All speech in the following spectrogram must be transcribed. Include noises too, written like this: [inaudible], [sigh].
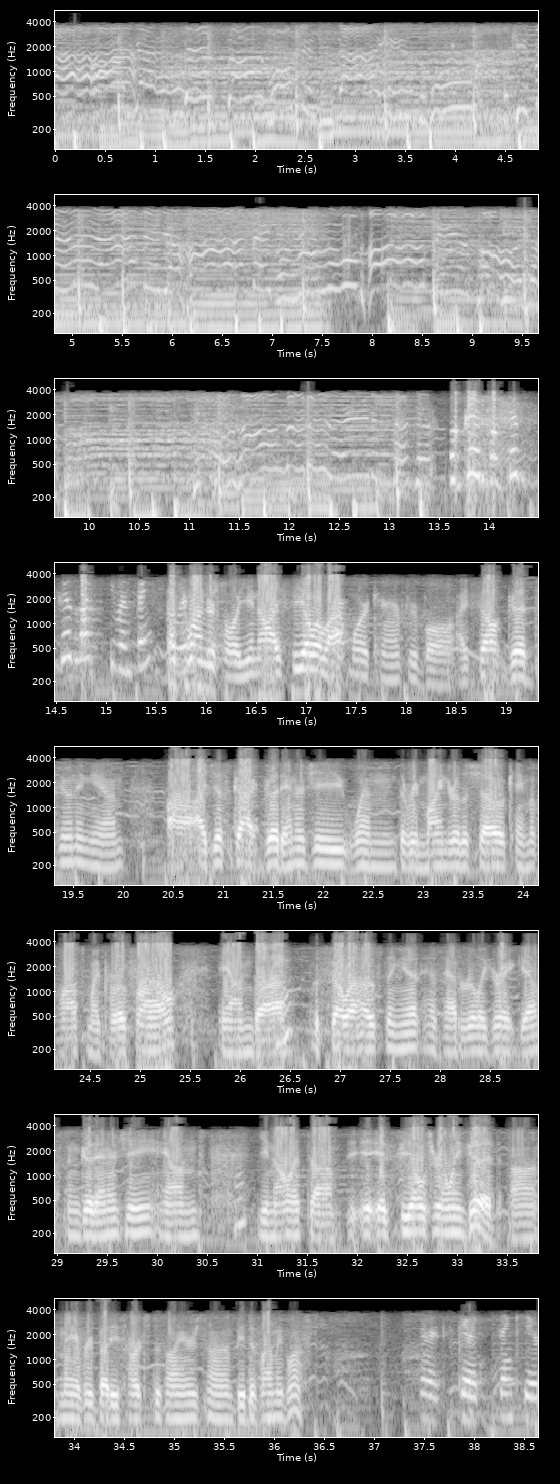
wonderful. You know, I feel a lot more comfortable. I felt good tuning in. Uh, I just got good energy when the reminder of the show came across my profile, and uh, the fella hosting it has had really great guests and good energy, and you know, it uh, it, it feels really good. Uh, may everybody's heart's desires uh, be divinely blessed. Good. Good. Thank you.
